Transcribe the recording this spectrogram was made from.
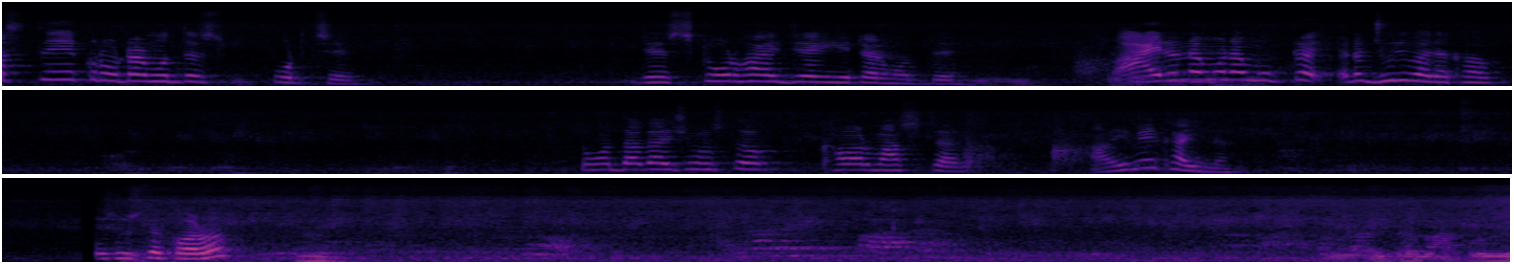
আস্তে করে ওটার মধ্যে পড়ছে। যে স্টোর হয় যে ইয়েটার মধ্যে। আয়রনের মনে মুখটা, এটা ঝুড়ি ভাজা, খাও। তোমার দাদা এই সমস্ত খাওয়ার মাস্টার আমি মেয়ে খাই না। সুস্থ করো। না করলে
